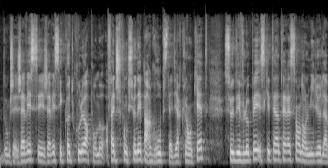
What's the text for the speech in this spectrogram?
donc j'avais ces, j'avais ces codes couleurs pour me. En fait, je fonctionnais par groupe, c'est-à-dire que l'enquête se développait. Ce qui était intéressant dans le milieu de la,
